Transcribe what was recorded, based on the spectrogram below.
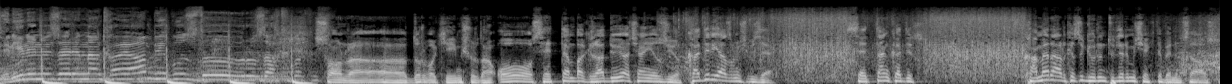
Teninin üzerinden kayan bir buzdur uzak bakış Sonra aa, dur bakayım şuradan. Oo setten bak radyoyu açan yazıyor. Kadir yazmış bize. Setten Kadir. Kamera arkası görüntülerimi çekti benim sağ olsun.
